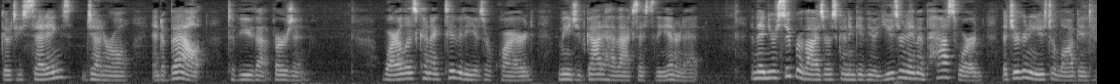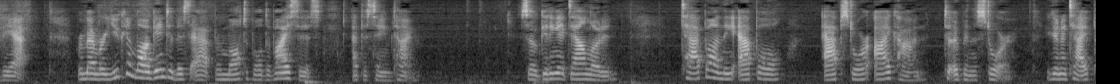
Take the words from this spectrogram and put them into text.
go to Settings, General, and About to view that version. Wireless connectivity is required, means you've got to have access to the internet. And then your supervisor is going to give you a username and password that you're going to use to log into the app. Remember, you can log into this app from multiple devices at the same time. So getting it downloaded, tap on the Apple App Store icon to open the store. You're going to type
